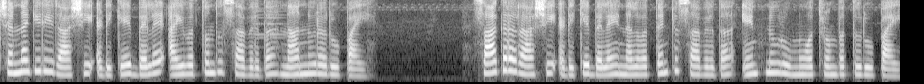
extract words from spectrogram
ಚನ್ನಗಿರಿ ರಾಶಿ ಅಡಿಕೆ ಬೆಲೆ ಐವತ್ತೊಂದು ಸಾವಿರದ ನಾನ್ನೂರ ರೂಪಾಯಿ. ಸಾಗರ ರಾಶಿ ಅಡಿಕೆ ಬೆಲೆ ನಲವತ್ತೆಂಟು ಸಾವಿರದ ಎಂಟುನೂರು ಮೂವತ್ತೊಂಬತ್ತು ರೂಪಾಯಿ.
